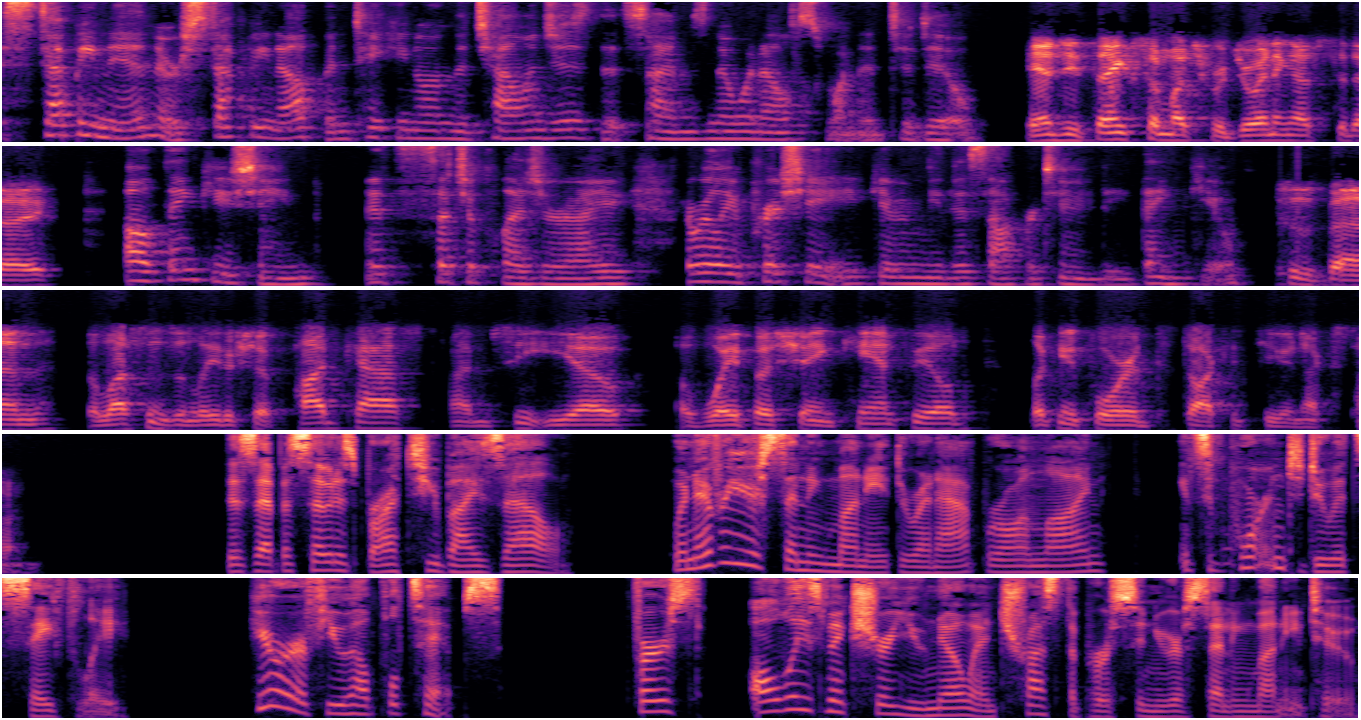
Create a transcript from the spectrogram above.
stepping in or stepping up and taking on the challenges that sometimes no one else wanted to do. Angie, thanks so much for joining us today. Oh, thank you, Shane. It's such a pleasure. I, I really appreciate you giving me this opportunity. Thank you. This has been the Lessons in Leadership podcast. I'm CEO of WEPA, Shane Canfield. Looking forward to talking to you next time. This episode is brought to you by Zelle. Whenever you're sending money through an app or online, it's important to do it safely. Here are a few helpful tips. First, always make sure you know and trust the person you are sending money to.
